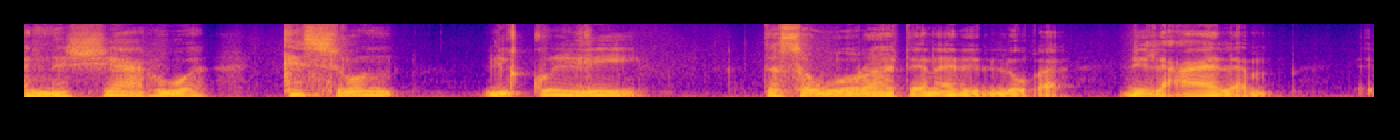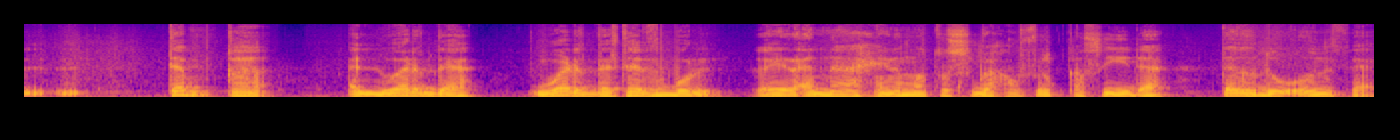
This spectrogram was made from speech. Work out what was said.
أن الشعر هو كسر لكل تصوراتنا للغة للعالم. تبقى الوردة وردة تذبل غير أنها حينما تصبح في القصيدة تغدو أنثى.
